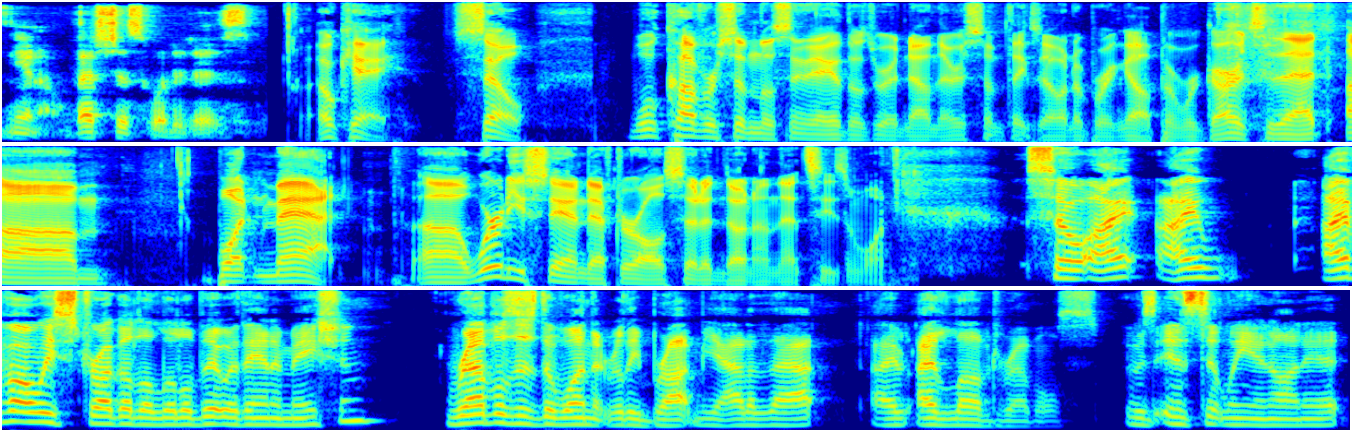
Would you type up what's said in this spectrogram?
you know, that's just what it is. Okay, so we'll cover some of those things. I got those written down. There's some things I want to bring up in regards to that. Um, but Matt, uh, where do you stand after all said and done on that season one? So I I I've always struggled a little bit with animation. Rebels is the one that really brought me out of that. I, I loved Rebels. It was instantly in on it.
